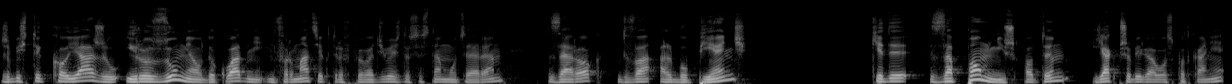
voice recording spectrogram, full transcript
żebyś ty kojarzył i rozumiał dokładnie informacje, które wprowadziłeś do systemu CRM za rok, dwa albo pięć, kiedy zapomnisz o tym, jak przebiegało spotkanie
